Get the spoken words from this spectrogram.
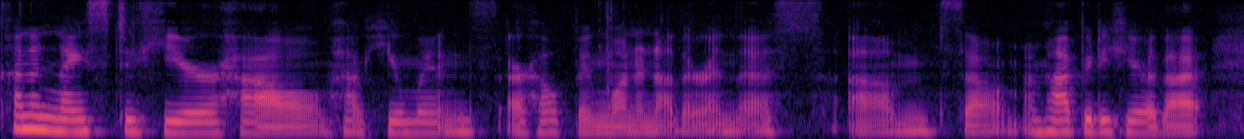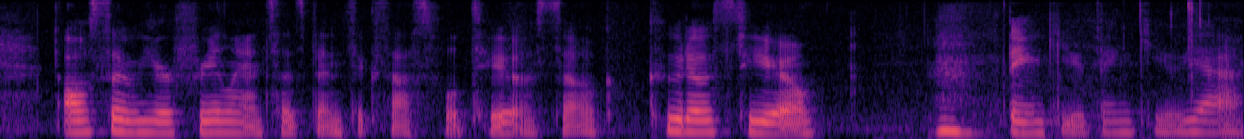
kind of nice to hear how how humans are helping one another in this. Um, so i'm happy to hear that also your freelance has been successful too. So kudos to you. Thank you thank you yeah.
